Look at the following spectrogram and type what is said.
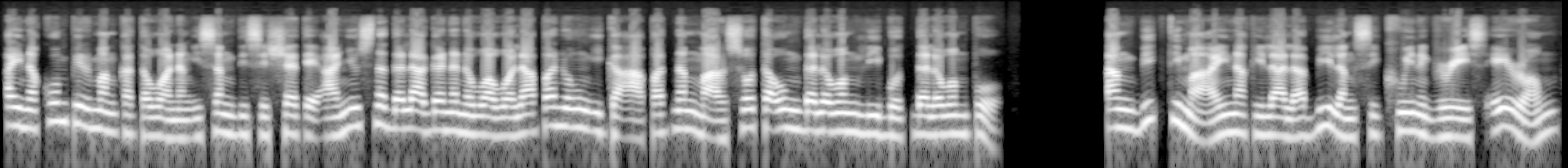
ay nakumpirmang katawan ng isang 17 anyos na dalaga na nawawala pa noong ika-4 ng Marso taong 2020. Ang biktima ay nakilala bilang si Queen Grace Arong,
